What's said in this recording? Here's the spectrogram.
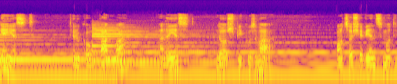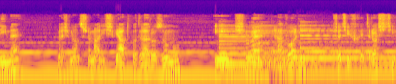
nie jest tylko upadła, ale jest do szpiku zła. O co się więc modlimy? Byśmy otrzymali światło dla rozumu i siłę dla woli przeciw chytrości,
